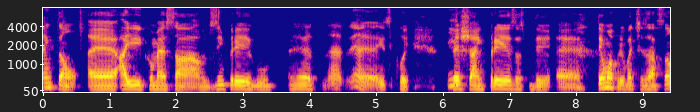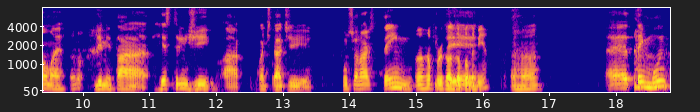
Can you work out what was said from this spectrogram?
Então, é, aí começa o desemprego, É, é, é isso inclui. E- fechar empresas, de, é, ter uma privatização, mas Uhum. limitar, restringir a quantidade de funcionários. Tem que por causa da ter- pandemia. Aham. É, tem muito,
